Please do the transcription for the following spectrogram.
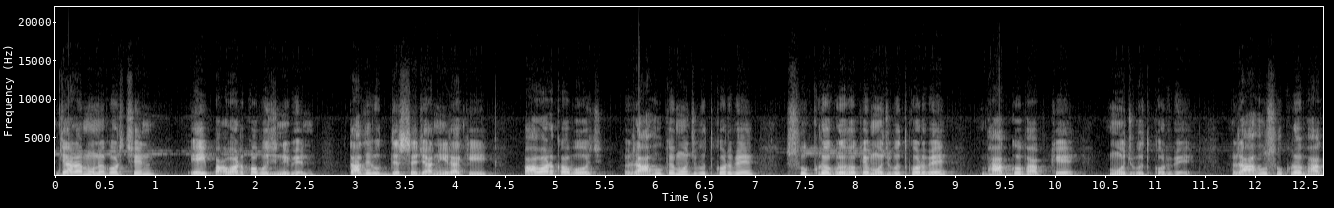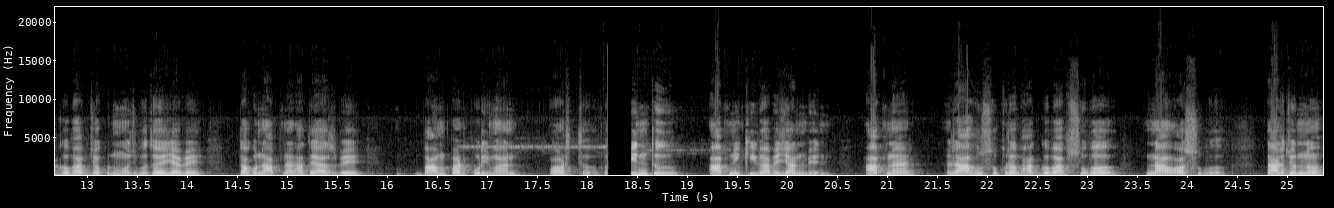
যারা মনে করছেন এই পাওয়ার কবচ নেবেন, তাদের উদ্দেশ্যে জানিয়ে রাখি, পাওয়ার কবচ রাহুকে মজবুত করবে, শুক্র গ্রহকে মজবুত করবে ভাগ্যভাবকে মজবুত করবে। রাহু শুক্র ভাগ্যভাব যখন মজবুত হয়ে যাবে, তখন আপনার হাতে আসবে বাম্পার পরিমাণ অর্থ। কিন্তু আপনি কীভাবে জানবেন? আপনার রাহু শুক্র ভাগ্যভাব শুভ না অশুভ? তার জন্য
